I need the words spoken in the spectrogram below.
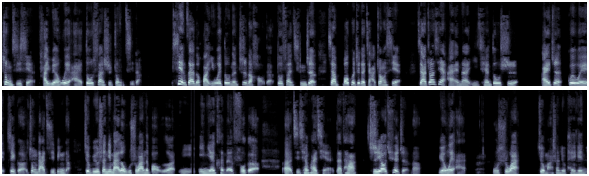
重疾险，它原位癌都算是重疾的。现在的话，因为都能治得好的，都算轻症。像包括这个甲状腺，甲状腺癌呢，以前都是癌症，归为这个重大疾病的。就比如说你买了五十万的保额，你一年可能付个呃几千块钱，但它只要确诊了原位癌，五十万。就马上就赔给你，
